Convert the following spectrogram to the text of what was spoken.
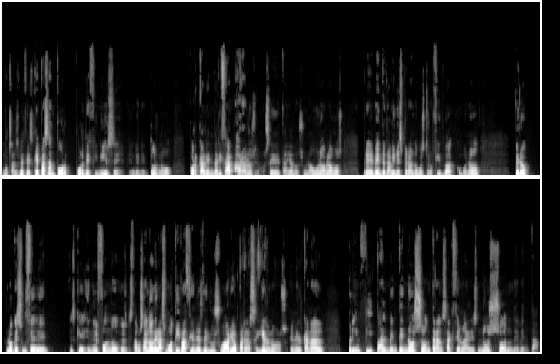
muchas veces, que pasan por, por definirse en el entorno, por calendarizar, ahora los vemos ¿eh? detallados uno a uno, hablamos brevemente, también esperando vuestro feedback, como no, pero lo que sucede es que en el fondo es que estamos hablando de las motivaciones del usuario para seguirnos en el canal, principalmente no son transaccionales, no son de venta.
